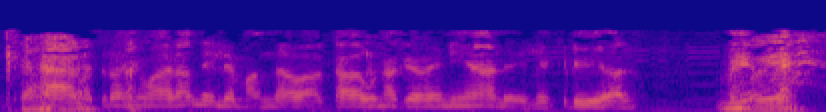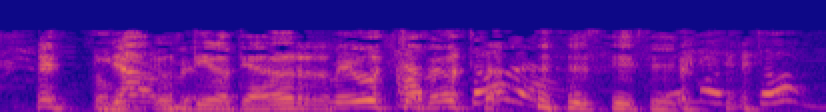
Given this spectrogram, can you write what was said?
Claro. cuatro años más grande y le mandaba a cada una que venía, le, le escribía algo. Me- Muy bien. me- Un, tiroteador. Me gusta, ¿A me gusta. todas? sí, sí. Un montón.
